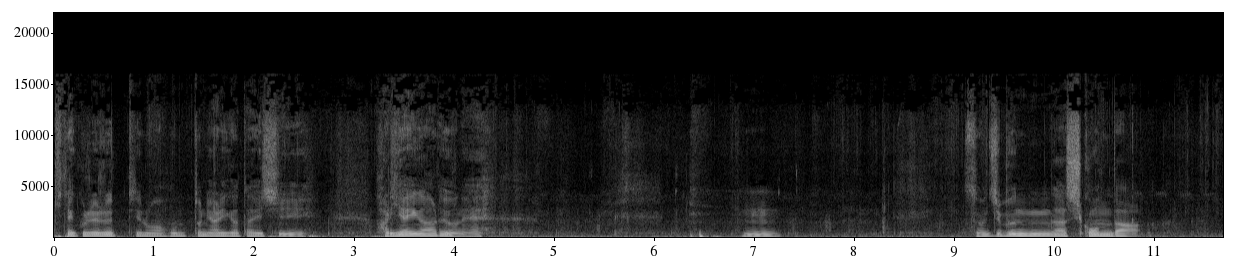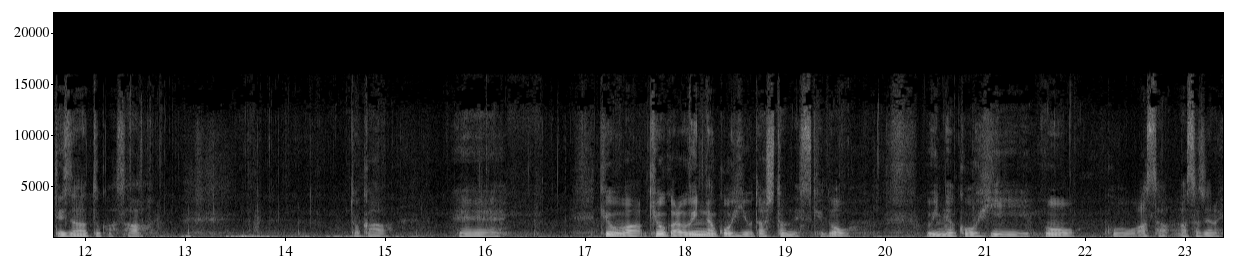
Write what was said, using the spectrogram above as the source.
来てくれるっていうのは本当にありがたいし張り合いがあるよね。うん。その自分が仕込んだデザートがさとか、えー今日は今日からウインナーコーヒーを出したんですけどウインナーコーヒーをこう朝朝じゃない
